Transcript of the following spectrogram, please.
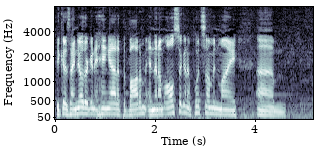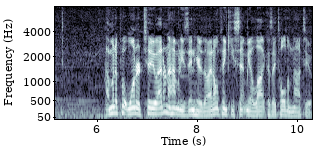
because I know they're going to hang out at the bottom. And then I'm also going to put some in my... Um, I'm going to put one or two. I don't know how many's in here, though. I don't think he sent me a lot because I told him not to.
